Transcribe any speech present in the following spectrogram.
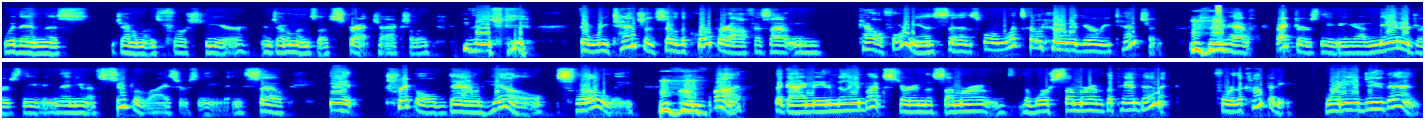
within this gentleman's first year, and gentleman's a stretch actually, the the retention. So the corporate office out in California says, well, what's going on with your retention? Mm-hmm. You have directors leaving, you have managers leaving, then you have supervisors leaving. So it trickled downhill slowly. Mm-hmm. Um, but the guy made a million bucks during the summer, the worst summer of the pandemic for the company. What do you do then?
